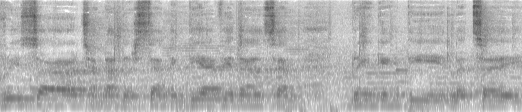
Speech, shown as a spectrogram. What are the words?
research and understanding the evidence and bringing the, let's say,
